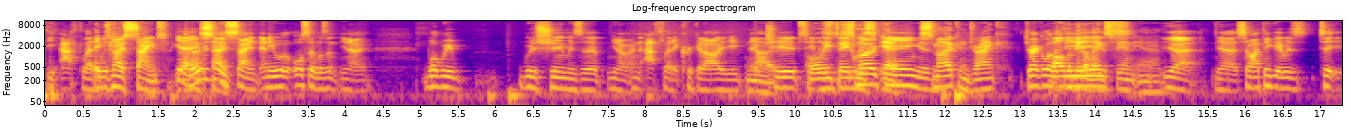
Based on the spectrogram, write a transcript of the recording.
the athletic. He was no saint. He yeah, he was no saint. saint, and he also wasn't you know what we would assume is a you know an athletic cricketer. He No. chips. He All he did smoking was yeah, and smoke and drank, drank a lot bowled of a bit of leg spin. Yeah. Yeah, yeah. So I think it was to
